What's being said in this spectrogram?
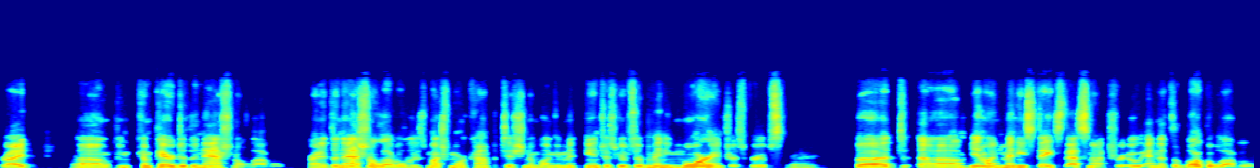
right? right. Um, com- compared to the national level, right? At the national level, there's much more competition among interest groups. There are many more interest groups. Right. But um, you know, in many states, that's not true, and at the local level,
